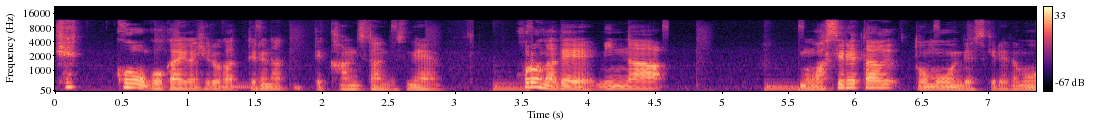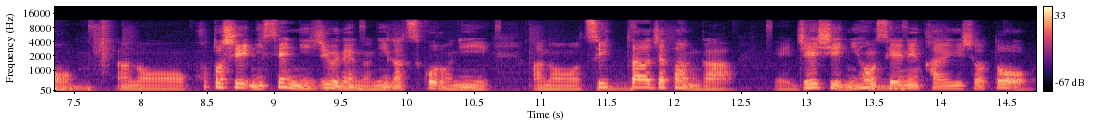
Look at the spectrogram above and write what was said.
結構誤解が広がってるなって感じたんですね。コロナでみんなもう忘れたと思うんですけれども、あの、今年2020年の2月頃に、あの、ツイッタージャパンが JC 日本青年会議所と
